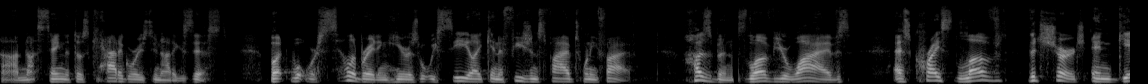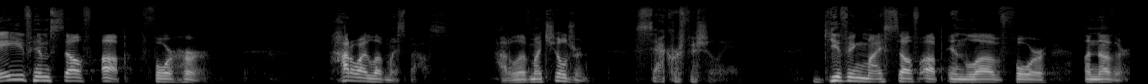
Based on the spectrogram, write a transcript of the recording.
Uh, I'm not saying that those categories do not exist. But what we're celebrating here is what we see like in Ephesians 5:25. Husbands, love your wives as Christ loved the church and gave himself up for her. How do I love my spouse? How to love my children? Sacrificially giving myself up in love for another.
